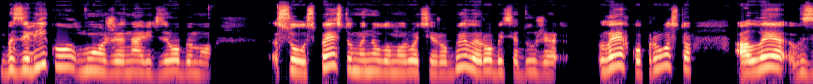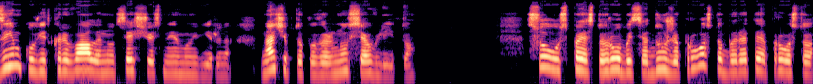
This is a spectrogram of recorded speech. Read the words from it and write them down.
базиліку, може навіть зробимо соус песто. В минулому році робили, робиться дуже легко, просто, але взимку відкривали, ну це щось неймовірне, начебто повернувся в літо. Соус песто робиться дуже просто. Берете просто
